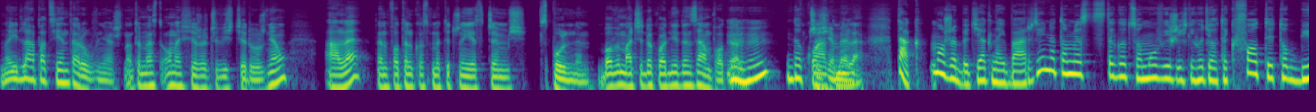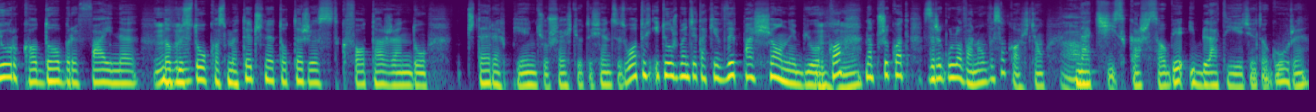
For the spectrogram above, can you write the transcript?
no i dla pacjenta również. Natomiast one się rzeczywiście różnią, ale ten fotel kosmetyczny jest czymś wspólnym, bo wy macie dokładnie ten sam fotel. Mhm, dokładnie. Czy się mylę? Tak, może być jak najbardziej. Natomiast z tego, co mówisz, jeśli chodzi o te kwoty, to biurko dobre, fajne, mhm. dobry stół kosmetyczny to też jest kwota rzędu 4, 5, 6 tysięcy złotych i to już będzie takie wypasione biurko, mhm. na przykład z regulowaną wysokością. A. Naciskasz sobie i blat jedzie do góry.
